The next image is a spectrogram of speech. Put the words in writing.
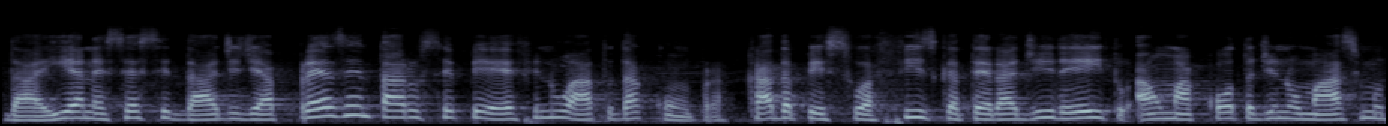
Daí a necessidade de apresentar o CPF no ato da compra. Cada pessoa física terá direito a uma cota de no máximo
